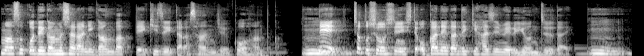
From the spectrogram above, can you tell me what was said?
まあそこでがむしゃらに頑張って気づいたら30後半とか、うん、でちょっと昇進してお金ができ始める40代うん、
